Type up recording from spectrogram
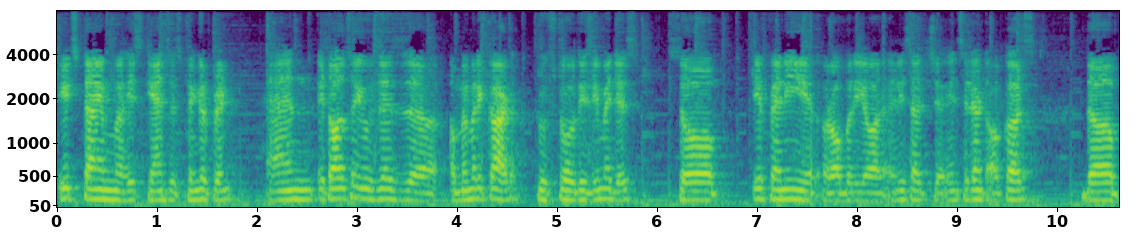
each time he scans his fingerprint and it also uses uh, a memory card to store these images so if any robbery or any such incident occurs, the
